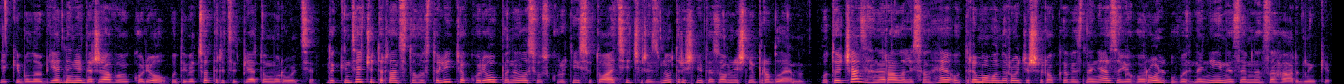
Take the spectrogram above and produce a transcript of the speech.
які були об'єднані державою Корьо у 935 році. До кінця 14 століття Корьо опинилося у скрутній ситуації через внутрішні та зовнішні проблеми. У той час генерал Лісонге отримав у народі широке визнання за його роль у вигнанні іноземних загарбників.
